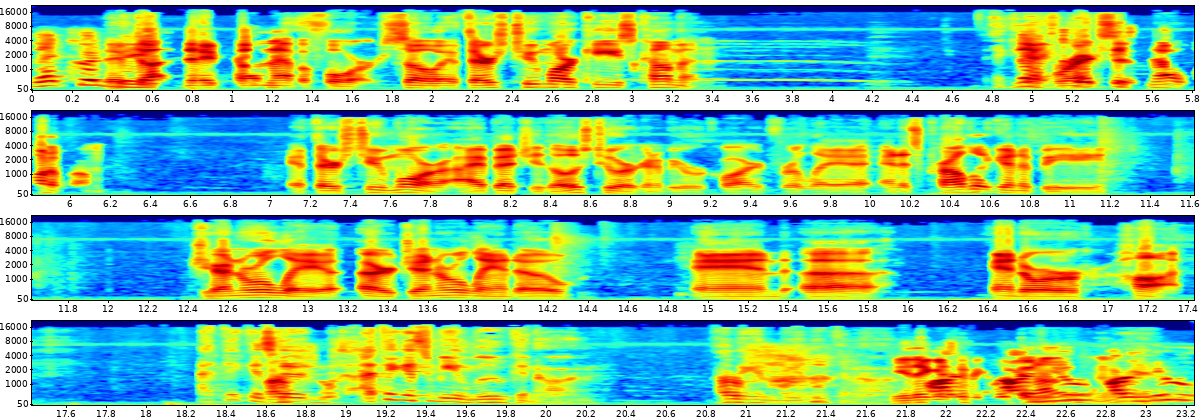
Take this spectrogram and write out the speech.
That could They've be. done they've done that before. So if there's two marquees coming, That if Rex be- is not one of them, if there's two more, I bet you those two are going to be required for Leia, and it's probably going to be General Leia or General Lando, and uh, and or Han. I think it's gonna, I think it's gonna be Luke and Han. I Our- think it'll be Luke and You think it's going to be Luke our and new, Han? our new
